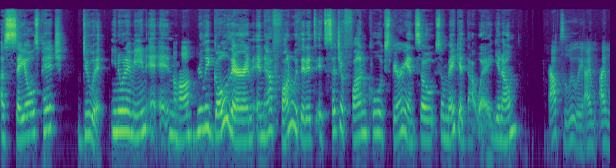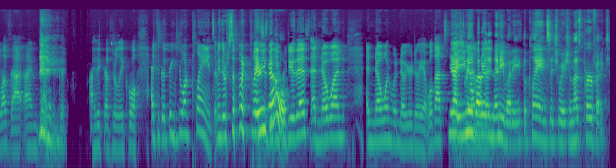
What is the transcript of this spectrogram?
a sales pitch do it you know what i mean and, and uh-huh. really go there and, and have fun with it it's it's such a fun cool experience so so make it that way you know absolutely i i love that i'm i think it's I think that's really cool. It's a good thing to do on planes. I mean, there's so many places you that you could do this, and no one and no one would know you're doing it. Well, that's yeah, that's you know better than anybody. The plane situation, that's perfect.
